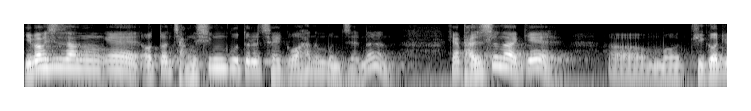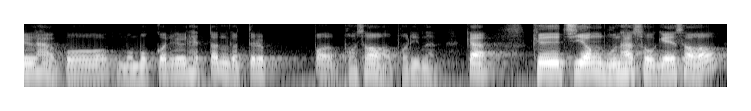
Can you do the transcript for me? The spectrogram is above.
이방 신상의 어떤 장신구들을 제거하는 문제는 그냥 단순하게 어, 뭐 귀걸이를 하고 뭐 목걸이를 했던 것들을 벗어 버리는 그러니까 그 지역 문화 속에서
